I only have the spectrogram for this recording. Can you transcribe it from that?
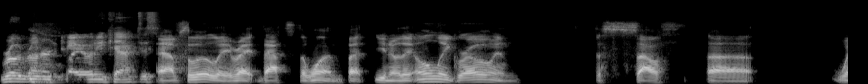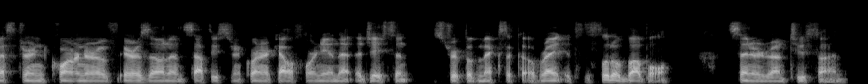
Roadrunner coyote cactus. Absolutely right. That's the one. But you know, they only grow in the south uh, western corner of Arizona and southeastern corner of California and that adjacent strip of Mexico. Right. It's this little bubble centered around Tucson,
